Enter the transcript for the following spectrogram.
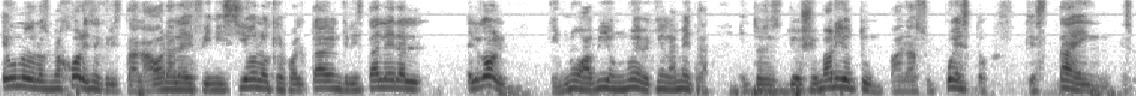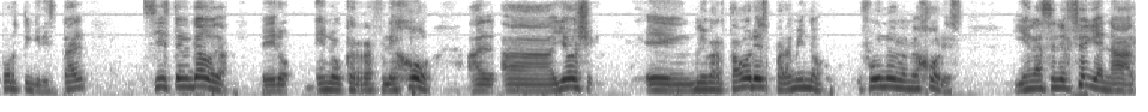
es uno de los mejores de Cristal. Ahora la definición, lo que faltaba en Cristal era el, el gol, que no había un 9 aquí en la meta. Entonces, Yoshimar Yotun, para su puesto que está en Sporting Cristal, sí está en deuda, pero en lo que reflejó a Yoshi en Libertadores, para mí no, fue uno de los mejores. Y en la selección ya nada,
